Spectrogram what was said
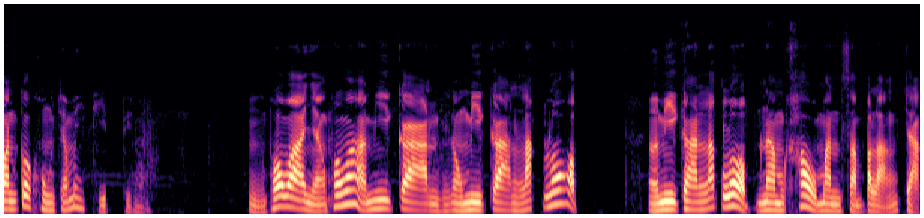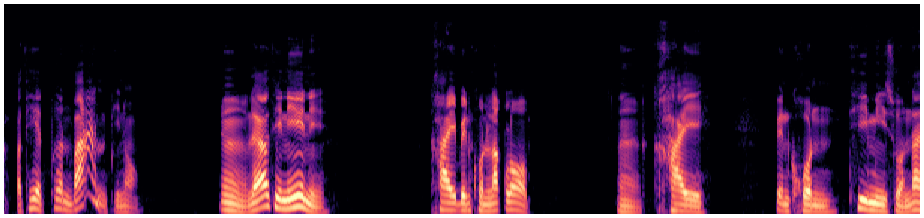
มันก็คงจะไม่ผิดพี่น้อง เพราะว่าอย่างเพราะว่ามีการพี่น้องมีการลักลอบมีการลักลอบนำเข้ามันสำปะหลังจากประเทศเพื่อนบ้านพี่น้องเออแล้วทีนี้นี่ ใครเป็นคนลักลอบเออใครเป็นคนที่มีส่วนได้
